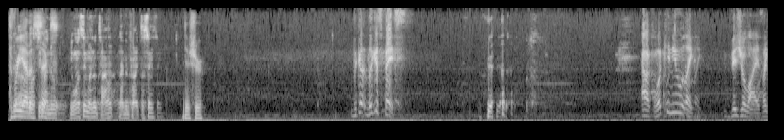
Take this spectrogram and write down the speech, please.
three Uh, out of see my six. new- you want to see my new talent I've been practicing? Yeah, sure. Look at look at his face. Alec, what can you like visualize? Like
